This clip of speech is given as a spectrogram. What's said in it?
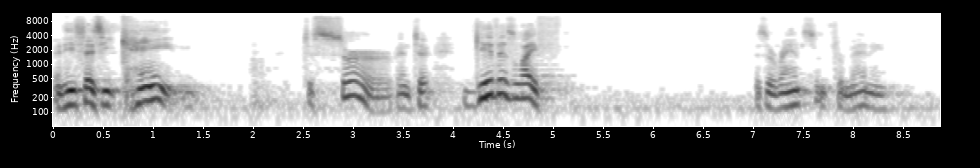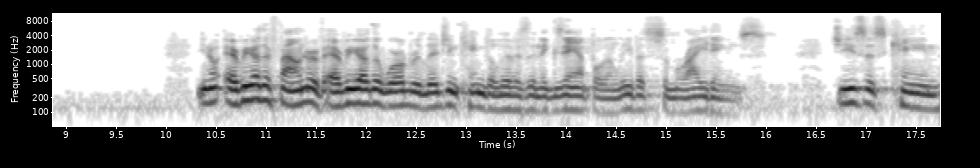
And he says he came to serve and to give his life as a ransom for many. You know, every other founder of every other world religion came to live as an example and leave us some writings. Jesus came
